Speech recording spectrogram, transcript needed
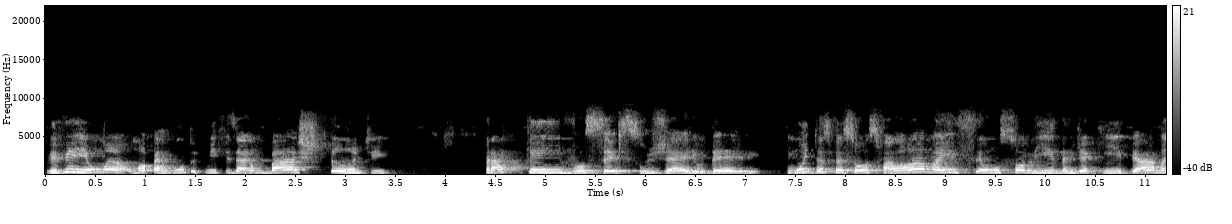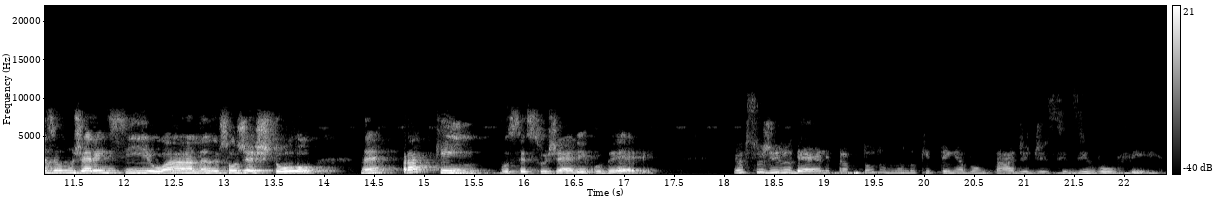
Vivi, uma, uma pergunta que me fizeram bastante. Para quem você sugere o DL? Muitas pessoas falam, ah, mas eu não sou líder de equipe, ah, mas eu não gerencio, ah, não, eu sou gestor. Né? Para quem você sugere o DL? Eu sugiro o DL para todo mundo que tenha vontade de se desenvolver,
